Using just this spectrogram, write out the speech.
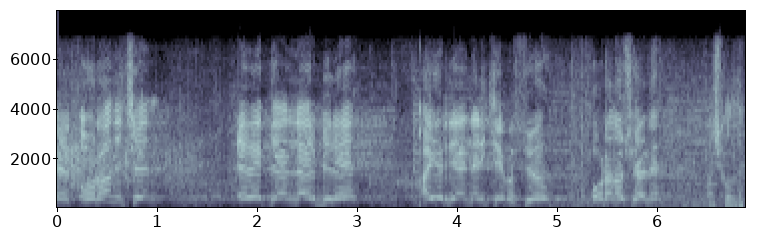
Evet Orhan için evet diyenler 1'e, hayır diyenler 2'ye basıyor. Orhan hoş geldin. Hoş bulduk.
